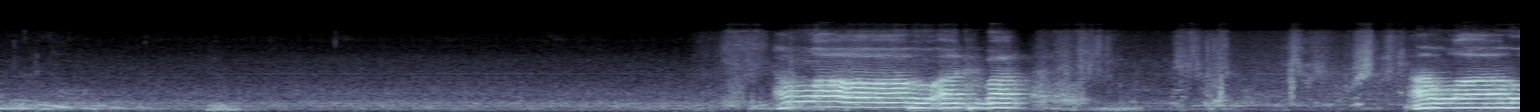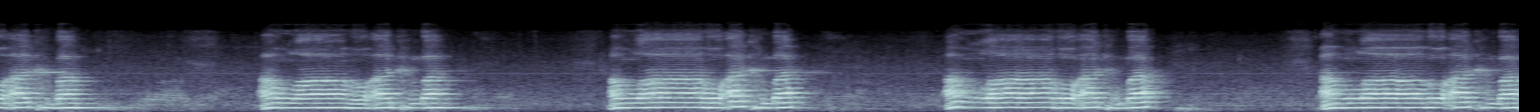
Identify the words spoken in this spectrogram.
Allahu Akbar. Allahu Akbar. Allahu Akbar. Allahu Akbar. Allahu Akbar. Allahu Akbar.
